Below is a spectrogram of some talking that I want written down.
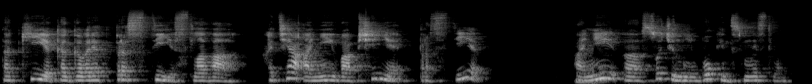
такие, как говорят, простые слова, хотя они вообще не простые, они с очень глубоким смыслом.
